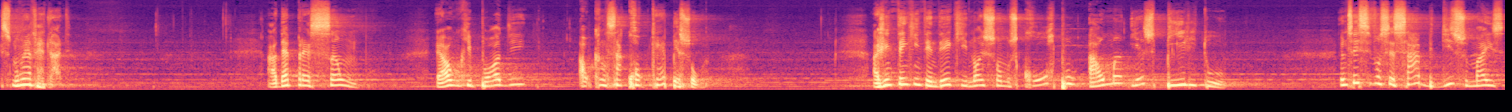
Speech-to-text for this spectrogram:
isso não é verdade. A depressão é algo que pode alcançar qualquer pessoa. A gente tem que entender que nós somos corpo, alma e espírito. Eu não sei se você sabe disso, mas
